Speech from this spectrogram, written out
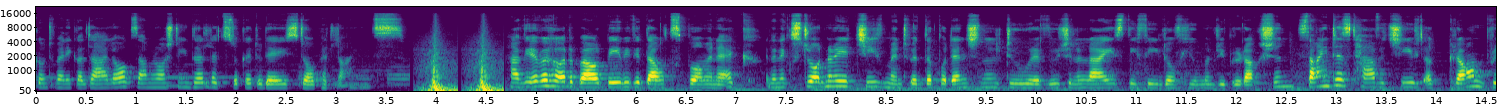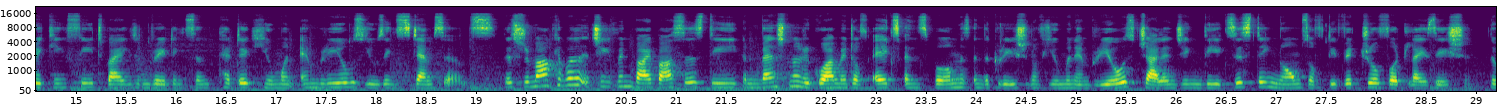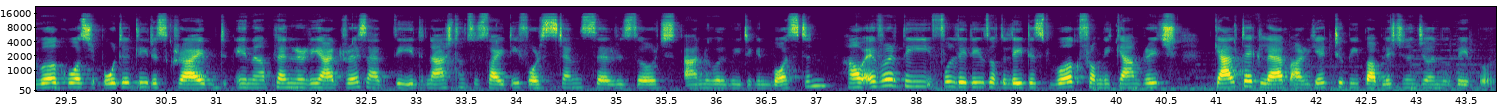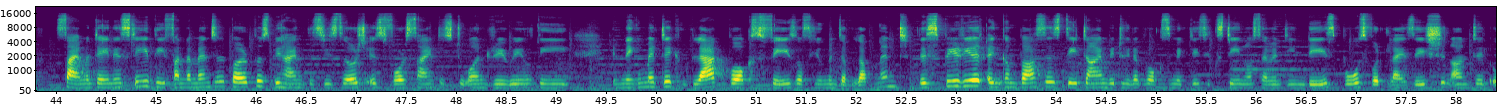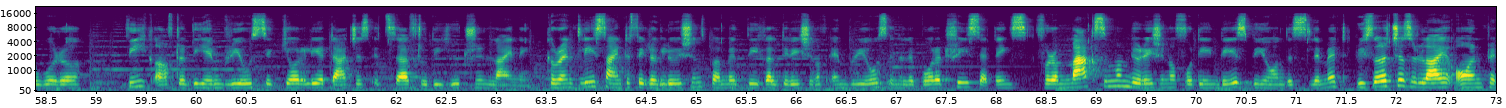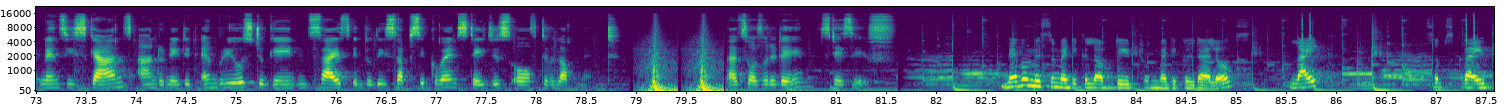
welcome to Medical Dialogues. I'm Roshni Dhar. Let's look at today's top headlines. Have you ever heard about baby without sperm and egg? An extraordinary achievement with the potential to revolutionize the field of human reproduction, scientists have achieved a groundbreaking feat by generating synthetic human embryos using stem cells. This remarkable achievement bypasses the conventional requirement of eggs and sperms in the creation of human embryos, challenging the existing norms of the vitro fertilization. The work was reportedly described in a plenary address at the International Society for Cell Research annual meeting in Boston. However, the full details of the latest work from the Cambridge Caltech lab are yet to be published in a journal paper. Simultaneously, the fundamental purpose behind this research is for scientists to unravel the enigmatic black box phase of human development. This period encompasses the time between approximately 16 or 17 days post fertilization until over a week after the embryo securely attaches itself to the uterine lining. Currently, scientific regulations permit the cultivation of embryos in laboratory settings for a maximum duration of 14 days. Beyond this limit, researchers rely on pregnancy scans and donated embryos to gain insights into the subsequent stages of development. That's all for today. Stay safe. Never miss a medical update from Medical Dialogues. Like, subscribe,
